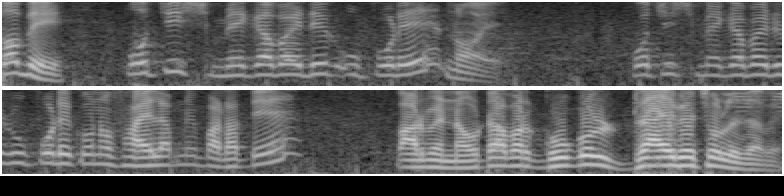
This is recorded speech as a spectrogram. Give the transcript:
তবে পঁচিশ মেগাবাইটের উপরে নয়। পঁচিশ মেগাবাইটের উপরে কোনো ফাইল আপনি পাঠাতে পারবেন না। ওটা আবার গুগল ড্রাইভে চলে যাবে।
